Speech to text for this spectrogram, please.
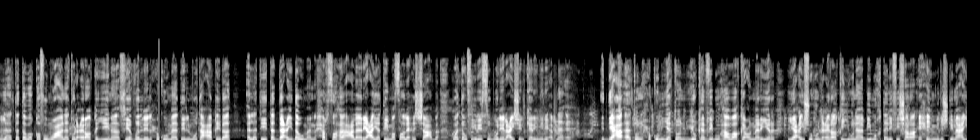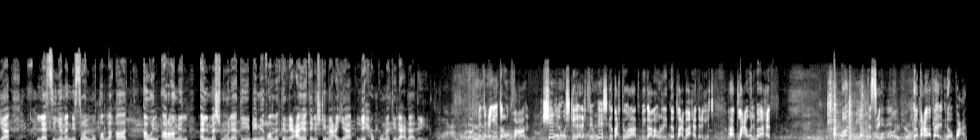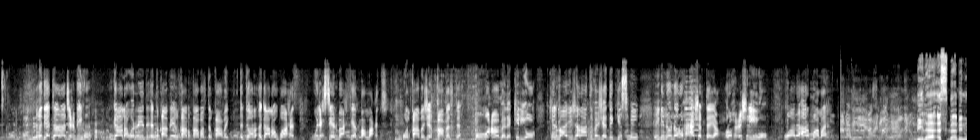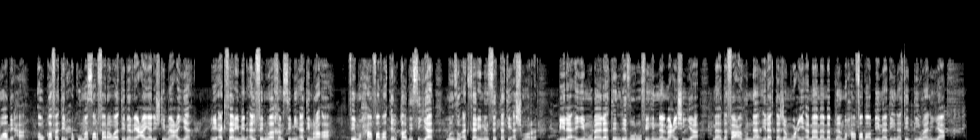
لا تتوقف معاناة العراقيين في ظل الحكومات المتعاقبة التي تدعي دوما حرصها على رعاية مصالح الشعب وتوفير سبل العيش الكريم لأبنائه. ادعاءات حكومية يكذبها واقع مرير يعيشه العراقيون بمختلف شرائحهم الاجتماعية لا سيما النسوة المطلقات أو الأرامل المشمولات بمظلة الرعاية الاجتماعية لحكومة العبادي من عيد رمضان. شنو المشكلة رحتم ليش قطعتوا راتبي قالوا نريد نطلع باحث عليك اطلعوا الباحث اعطوني 190 قطعوا فردنا بعد غديت أراجع بيهم. قالوا نريد تقابلين القاضي. قابلت القاضي. الدور قالوا باحث. والحسين باحثين طلعت. والقاضي جيت قابلته. ومعاملة. كل يوم. كل ما يجي راتب أجي ادق اسمي يقولوا له روح 10 أيام. روح 20 يوم. وأنا أرملة. بلا أسباب واضحة أوقفت الحكومة صرف رواتب الرعاية الاجتماعية لأكثر من 1500 امرأة في محافظة القادسية منذ أكثر من ستة أشهر بلا أي مبالاة لظروفهن المعيشية ما دفعهن إلى التجمع أمام مبنى المحافظة بمدينة الديوانية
